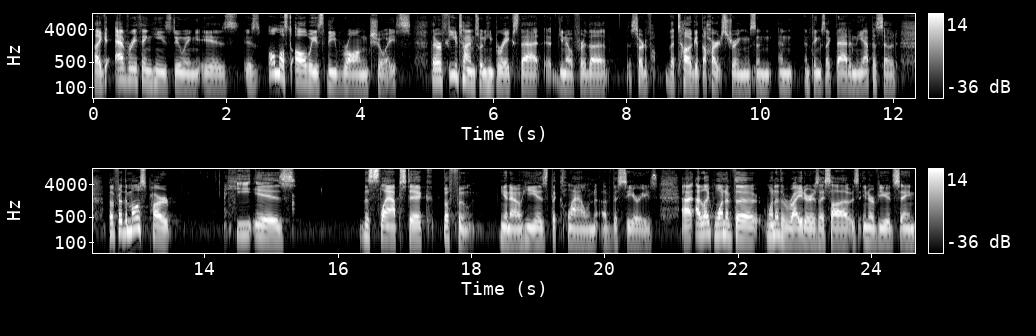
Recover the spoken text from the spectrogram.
like everything he's doing is is almost always the wrong choice there are a few times when he breaks that you know for the sort of the tug at the heartstrings and and and things like that in the episode but for the most part he is the slapstick buffoon. You know, he is the clown of the series. I, I like one of the one of the writers I saw was interviewed saying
